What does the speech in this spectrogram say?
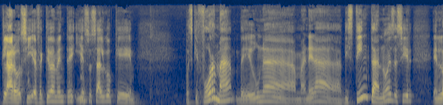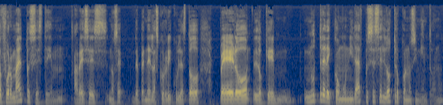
Claro, sí, efectivamente, y eso es algo que pues que forma de una manera distinta, ¿no? Es decir, en lo formal, pues este, a veces, no sé, depende de las currículas, todo, pero lo que nutre de comunidad, pues es el otro conocimiento, ¿no?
